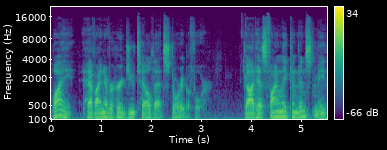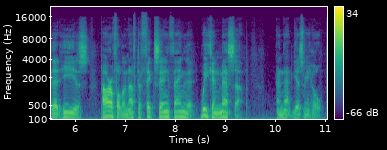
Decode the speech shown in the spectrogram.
Why have I never heard you tell that story before? God has finally convinced me that He is powerful enough to fix anything that we can mess up, and that gives me hope.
